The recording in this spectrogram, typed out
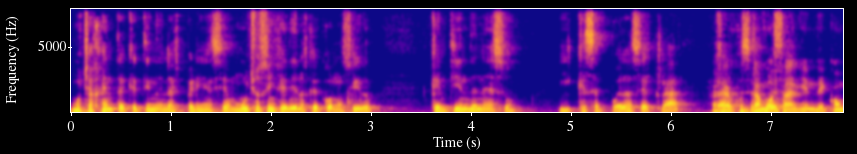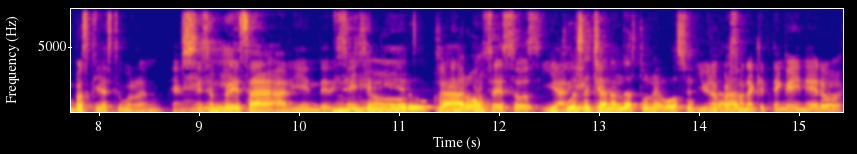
Mucha gente que tiene la experiencia, muchos ingenieros que he conocido que entienden eso y que se puede hacer, claro. O claro, sea, juntamos a alguien de compras que ya estuvo en, en sí. esa empresa, alguien de diseño, ingeniero, claro. procesos y, y puedes echar que, a andar tu negocio. Y una claro. persona que tenga dinero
